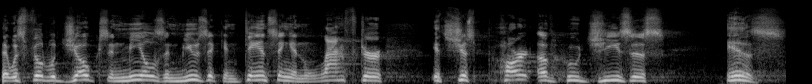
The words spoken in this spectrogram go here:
that was filled with jokes and meals and music and dancing and laughter. It's just part of who Jesus is.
